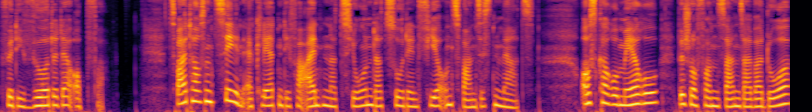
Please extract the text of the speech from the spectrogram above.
für die Würde der Opfer. 2010 erklärten die Vereinten Nationen dazu den 24. März. Oscar Romero, Bischof von San Salvador,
